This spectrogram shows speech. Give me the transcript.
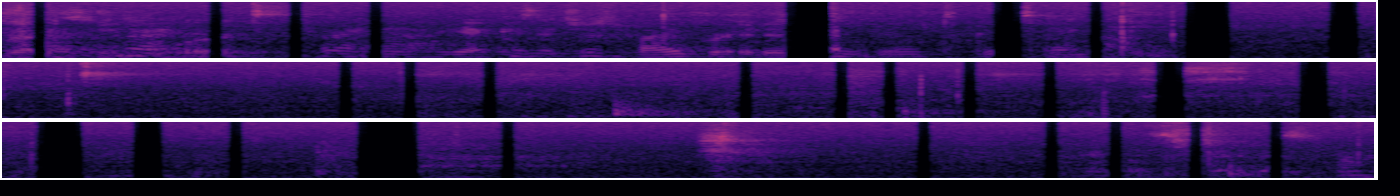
That seems to work. Right now, yeah, because it just vibrated. Maybe that's a good thing. Okay, let's try this one.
